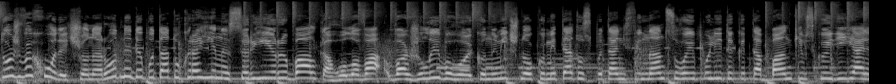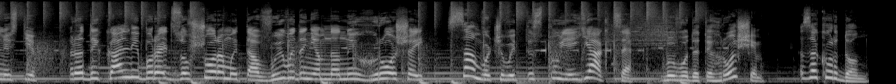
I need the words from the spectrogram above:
Тож виходить, що народний депутат України Сергій Рибалка, голова важливого економічного комітету з питань фінансової політики та банківської діяльності, радикальний борець з офшорами та виведенням на них грошей, сам вочевидь тестує, як це виводити гроші за кордон.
